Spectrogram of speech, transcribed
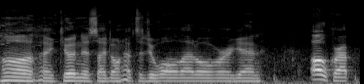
Oh, thank goodness I don't have to do all that over again. Oh, crap.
